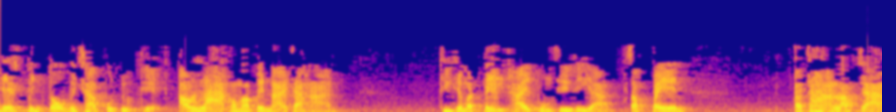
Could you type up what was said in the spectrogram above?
เดสปินโตเป็นชาวโปรตุเกสเอาล่าเข้ามาเป็นนายทหาร ที่จะมาตีไทยกรุงศรีอยุธยาสเปนเอาทหารรับจ้าง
